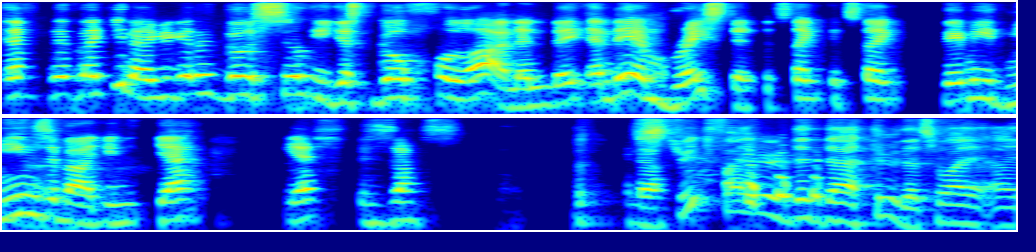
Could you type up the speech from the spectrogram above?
If if, like you know you're gonna go silly, just go full on, and they and they embraced it. It's like it's like they made memes about you. Yeah, yes, this is us. But You know. Street Fighter did that too. That's why I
